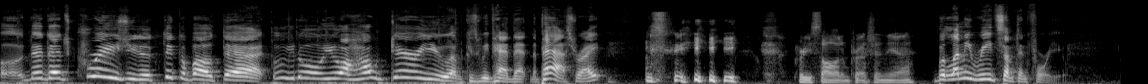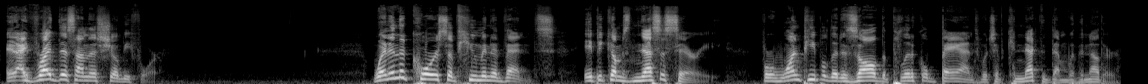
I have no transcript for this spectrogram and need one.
Uh, that, that's crazy to think about that. You know, you know, how dare you? Because we've had that in the past, right? Pretty solid impression, yeah. But let me read something for you. And I've read this on this show before. When in the course of human events, it becomes necessary for one people to dissolve the political bands which have connected them with another,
